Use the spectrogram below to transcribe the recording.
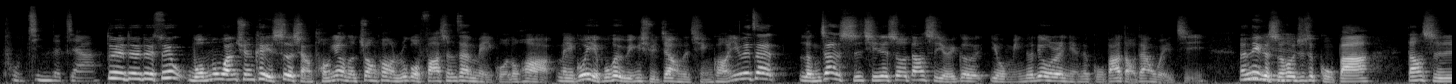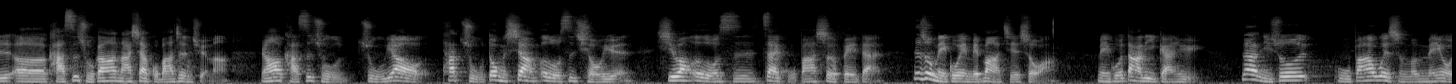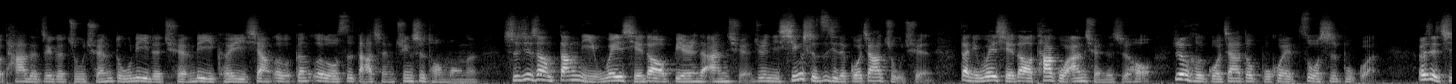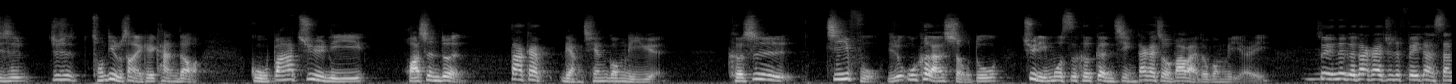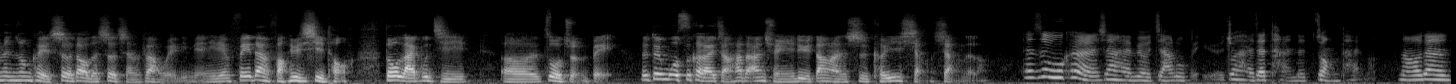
普京的家。对对对，所以我们完全可以设想同样的状况，如果发生在美国的话，美国也不会允许这样的情况，因为在冷战时期的时候，当时有一个有名的六二年的古巴导弹危机，那那个时候就是古巴。当时，呃，卡斯楚刚刚拿下古巴政权嘛，然后卡斯楚主要他主动向俄罗斯求援，希望俄罗斯在古巴射飞弹。那时候美国也没办法接受啊，美国大力干预。那你说古巴为什么没有他的这个主权独立的权利，可以向俄跟俄罗斯达成军事同盟呢？实际上，当你威胁到别人的安全，就是你行使自己的国家主权，但你威胁到他国安全的时候，任何国家都不会坐视不管。而且其实就是从地图上也可以看到，古巴距离华盛顿大概两千公里远，可是基辅，也就是乌克兰首都，距离莫斯科更近，大概只有八百多公里而已。所以那个大概就是飞弹三分钟可以射到的射程范围里面，你连飞弹防御系统都来不及呃做准备。所以对莫斯科来讲，它的安全疑虑当然是可以想象的了。但是乌克兰现在还没有加入北约，就还在谈的状态嘛。然后但。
